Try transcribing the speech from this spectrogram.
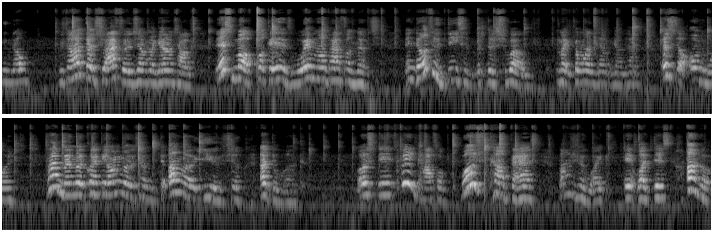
You know. It's not the Stratfords at my grandma's house. This motherfucker is way more powerful than this. And those are decent, but they're slow. Like the ones at my grandma's house. It's the old one. If I remember correctly, I'm to I'm to use so at the work. Most speeds, pretty powerful. Most come fast. I don't like it like this. I know.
